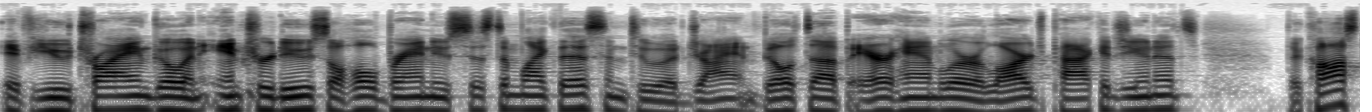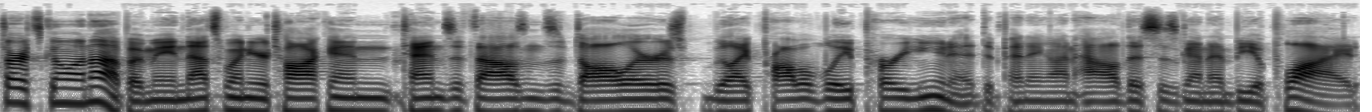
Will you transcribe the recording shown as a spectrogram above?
if you try and go and introduce a whole brand new system like this into a giant built up air handler or large package units, the cost starts going up. I mean, that's when you're talking tens of thousands of dollars, like probably per unit, depending on how this is going to be applied.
